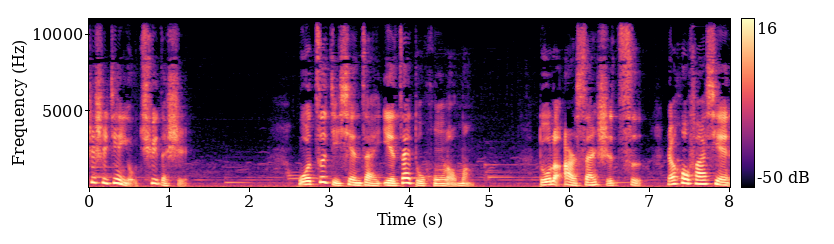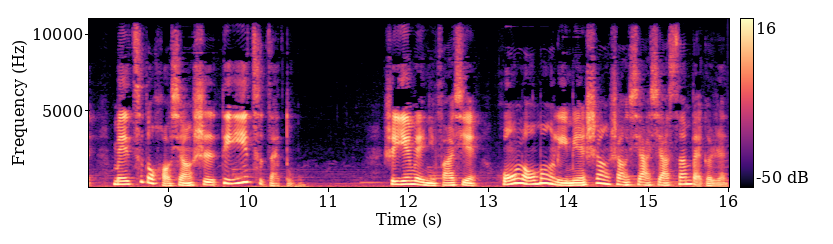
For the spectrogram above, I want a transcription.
这是件有趣的事。我自己现在也在读《红楼梦》，读了二三十次，然后发现每次都好像是第一次在读，是因为你发现《红楼梦》里面上上下下三百个人。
